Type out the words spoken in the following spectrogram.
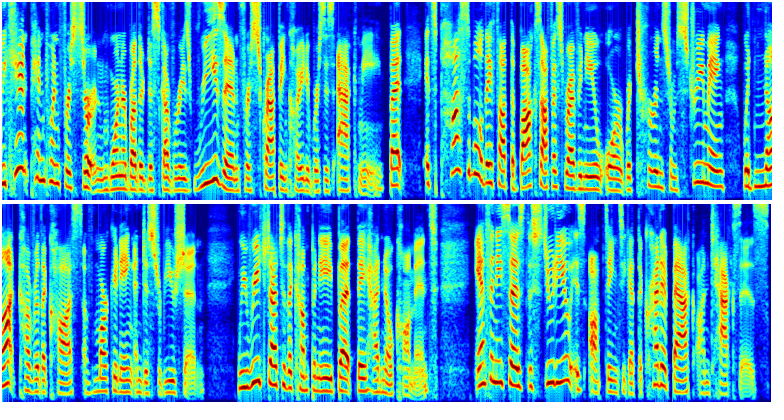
We can't pinpoint for certain Warner Brother Discovery's reason for scrapping Coyote versus Acme, but it's possible they thought the box office revenue or returns from streaming would not cover the costs of marketing and distribution. We reached out to the company, but they had no comment. Anthony says the studio is opting to get the credit back on taxes.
